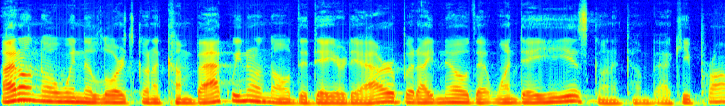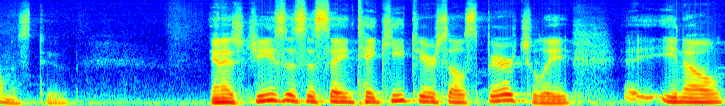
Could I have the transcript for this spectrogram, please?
I don't know when the Lord's going to come back. We don't know the day or the hour, but I know that one day He is going to come back. He promised to. And as Jesus is saying, take heed to yourself spiritually, you know,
